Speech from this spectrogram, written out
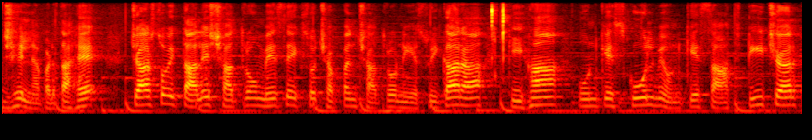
झेलना पड़ता है। 441 छात्रों में से एक सौ छप्पन छात्रों ने यह स्वीकारा कि हाँ उनके स्कूल में उनके साथ टीचर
